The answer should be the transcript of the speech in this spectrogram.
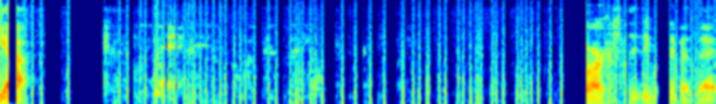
Yeah. You are completely right about that.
